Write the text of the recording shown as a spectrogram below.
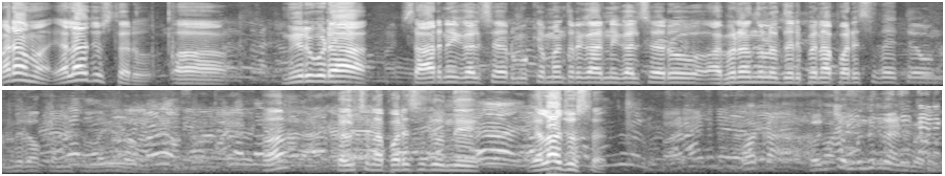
madam ఎలా చూస్తారు? మీరు కూడా సార్ని కలిశారు ముఖ్యమంత్రి గారిని కలిశారు అభినందనలు తెలిపిన పరిస్థితి అయితే ఉంది. మీరు ఒక? కలిసిన పరిస్థితి ఉంది. ఎలా చూస్తారు? కొంచెం ముందుకు రండి మేడం.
